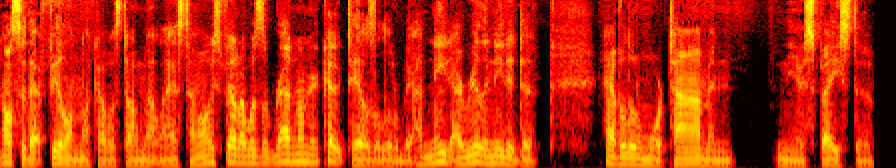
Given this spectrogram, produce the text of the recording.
also that feeling like I was talking about last time. I always felt I was riding on their coattails a little bit. I need I really needed to have a little more time and you know space to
